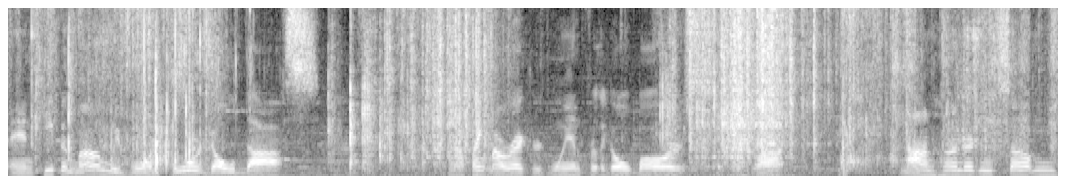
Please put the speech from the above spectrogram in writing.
And keep in mind, we've won four gold dice. And I think my record win for the gold bars is like 900 and something.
